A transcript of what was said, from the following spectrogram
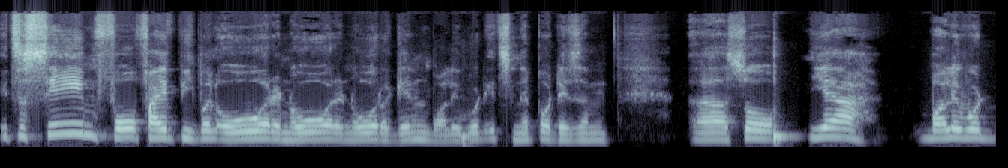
It's the same four five people over and over and over again in bollywood. It's nepotism. Uh, so yeah bollywood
